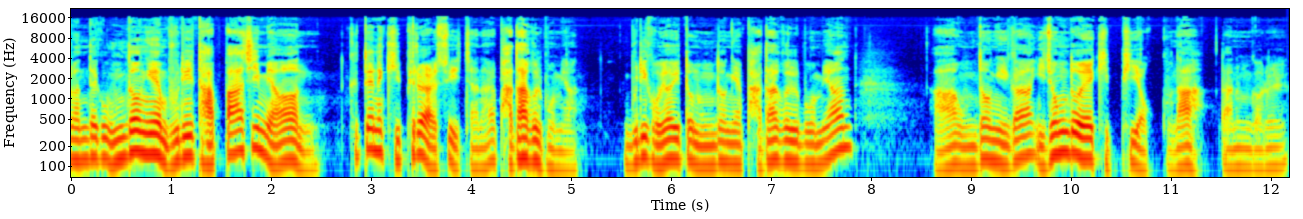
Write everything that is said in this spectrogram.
그런데 그 웅덩이에 물이 다 빠지면 그때는 깊이를 알 수 있잖아요. 바닥을 보면. 물이 고여있던 웅덩이의 바닥을 보면 아, 웅덩이가 이 정도의 깊이였구나. 라는 거를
